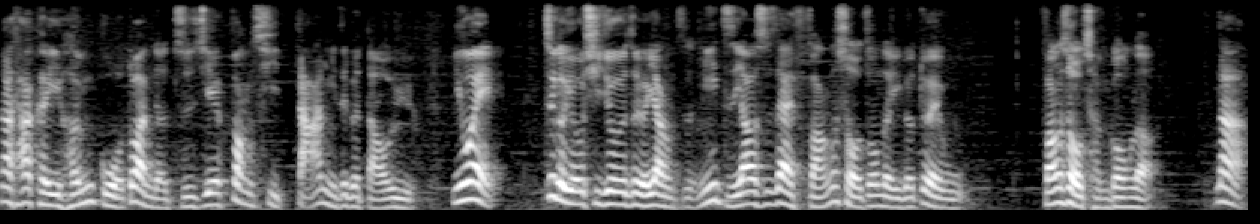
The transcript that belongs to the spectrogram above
那他可以很果断的直接放弃打你这个岛屿，因为这个游戏就是这个样子。你只要是在防守中的一个队伍，防守成功了，那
